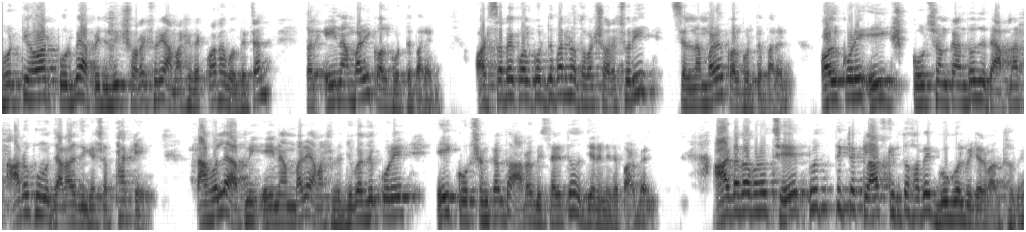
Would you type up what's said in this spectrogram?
ভর্তি হওয়ার পূর্বে আপনি যদি সরাসরি আমার সাথে কথা বলতে চান, তাহলে এই নাম্বারেই কল করতে পারেন। হোয়াটসঅ্যাপে কল করতে পারেন অথবা সরাসরি সেল নাম্বারেও কল করতে পারেন। কল করে এই কোর্স সংক্রান্ত যদি আপনার আরও কোনো জানার জিজ্ঞাসা থাকে, তাহলে আপনি এই নাম্বারে আমার সাথে যোগাযোগ করে এই কোর্স সংক্রান্ত আরও বিস্তারিত জেনে নিতে পারবেন। আরেকটা ব্যাপার হচ্ছে প্রত্যেকটা ক্লাস কিন্তু হবে গুগল মিটের মাধ্যমে।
